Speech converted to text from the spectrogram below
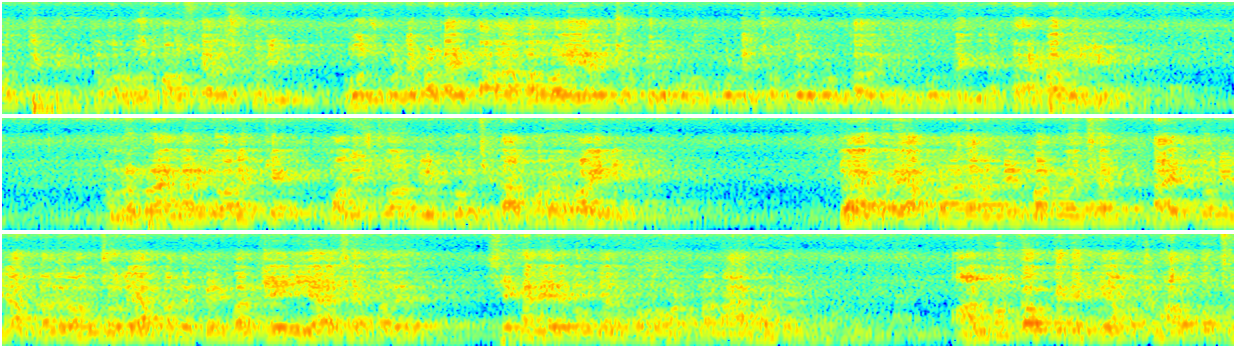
প্রত্যেকটা ক্ষেত্রে আমরা রোজ মানুষকে অ্যারেস্ট করি, রোজ কোর্টে পাঠাই, তারা আবার লয়ারের চক্করে পড়ুক কোর্টের চক্করে পড়ুক, তাদের কিন্তু প্রত্যেকদিন একটা হ্যাপা তৈরি হয়। আমরা প্রাইমারিলি অনেককে one is to one believe করেছি, তারপরেও হয়নি। দয়া করে আপনারা যারা মেম্বার রয়েছেন, দায়িত্ব নিন আপনাদের অঞ্চলে, আপনাদের মেম্বার যে এরিয়া আছে আপনাদের, সেখানে এরকম যেন কোনো ঘটনা না ঘটে। আননোন কাউকে দেখলে, আমাদের ভারতবর্ষে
